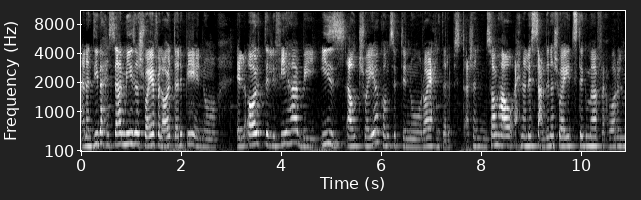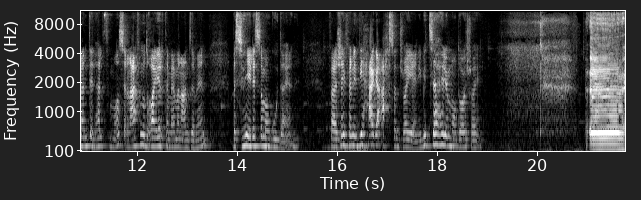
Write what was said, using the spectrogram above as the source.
أنا دي بحسها ميزة شوية في ال art therapy إنه ال art اللي فيها بي ease out شوية concept إنه رايح ل therapist عشان somehow إحنا لسه عندنا شوية stigma في حوار ال mental health في مصر. أنا عارفة إنه اتغير تماما عن زمان بس هي لسه موجودة يعني. فشايفة إن دي حاجة أحسن شوية يعني بتسهل الموضوع شوية. آه،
